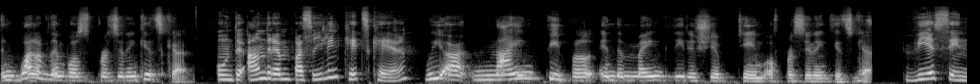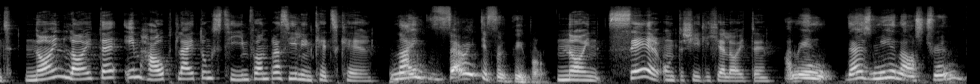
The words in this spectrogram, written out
and one of them was Brazilian Kids Care. Unter anderem Brasilien Kids Care, We are nine people in the main leadership team of Brazilian Kids Care. wir sind neun Leute im Hauptleitungsteam von Brasilien Kids Care. Nine very different people. Neun sehr unterschiedliche Leute. I mean, there's me, an Austrian,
